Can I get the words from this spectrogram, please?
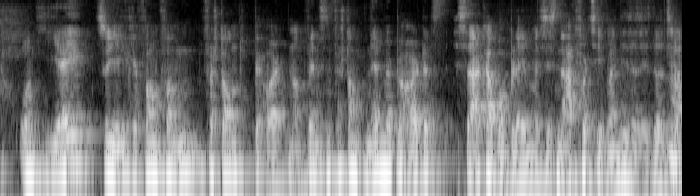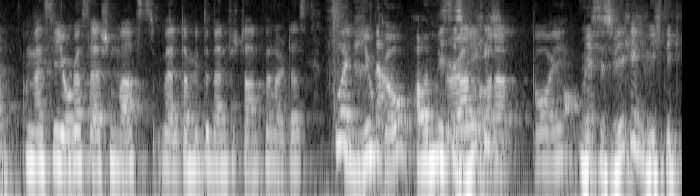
und Yay zu jeglicher Form von Verstand behalten. Und wenn es den Verstand nicht mehr behaltet, ist auch kein Problem. Es ist nachvollziehbar in dieser Situation. Ja. Und wenn du die Yoga-Session machst, weil damit du deinen Verstand behaltest, Voll. you Na, go, aber mir ist girl wirklich- oder boy. Mir ist es wirklich wichtig,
